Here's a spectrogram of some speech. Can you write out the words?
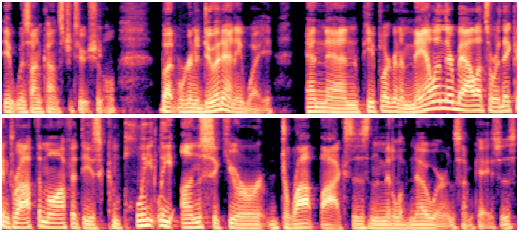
it was unconstitutional, but we're going to do it anyway. And then people are going to mail in their ballots, or they can drop them off at these completely unsecure drop boxes in the middle of nowhere in some cases.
